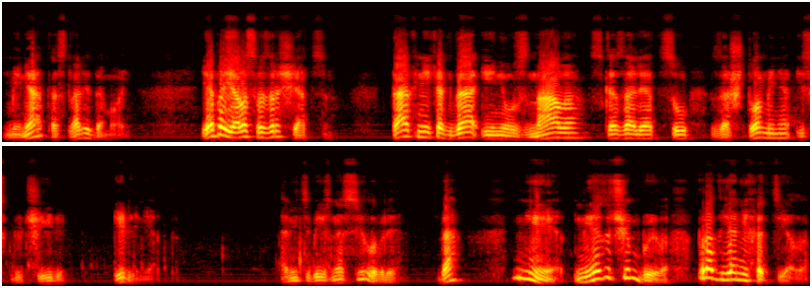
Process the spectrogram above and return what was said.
Меня отослали домой. Я боялась возвращаться. Так никогда и не узнала, сказали отцу, за что меня исключили или нет. Они тебя изнасиловали, да? Нет, незачем было. Правда, я не хотела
